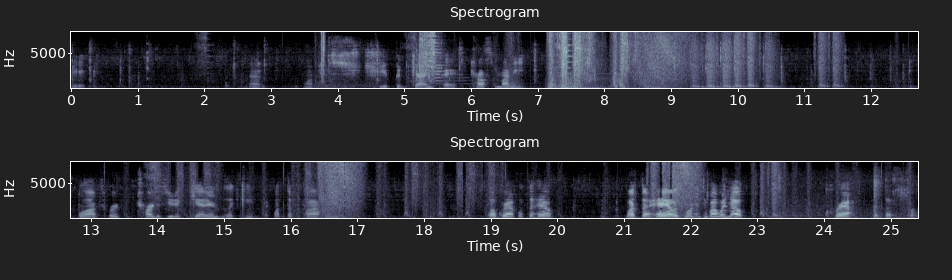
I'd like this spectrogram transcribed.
Dick. No. Watch this stupid It costs money. Blocks where it charges you to get into the game. Like, what the fuck? Oh crap, what the hell? What the hell is going into my window? Crap, what the fuck?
